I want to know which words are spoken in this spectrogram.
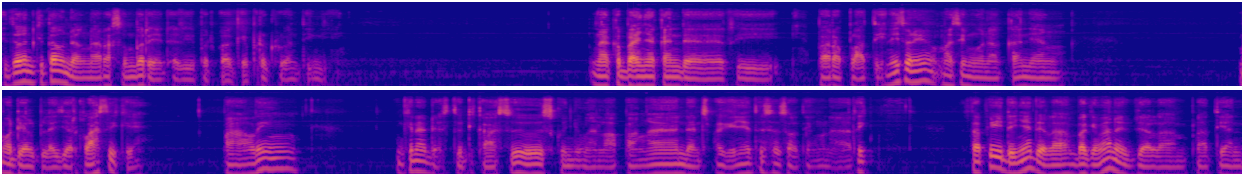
itu kan kita undang narasumber ya dari berbagai perguruan tinggi. Nah kebanyakan dari para pelatih ini sebenarnya masih menggunakan yang model belajar klasik ya. Paling mungkin ada studi kasus, kunjungan lapangan dan sebagainya itu sesuatu yang menarik. Tapi idenya adalah bagaimana di dalam pelatihan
